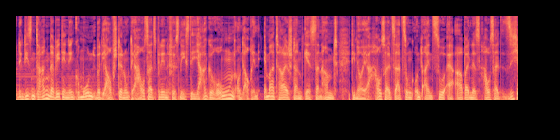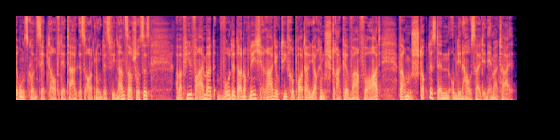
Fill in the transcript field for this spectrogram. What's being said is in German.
Und in diesen Tagen, da wird in den Kommunen über die Aufstellung der Haushaltspläne fürs nächste Jahr gerungen. Und auch in Emmertal stand gestern Abend die neue Haushaltssatzung und ein zu erarbeitendes Haushaltssicherungskonzept auf der Tagesordnung des Finanzausschusses. Aber viel vereinbart wurde da noch nicht. Radioaktivreporter Joachim Stracke war vor Ort. Warum stockt es denn um den Haushalt in Emmertal?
